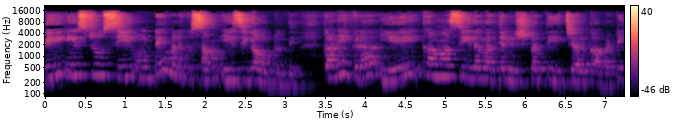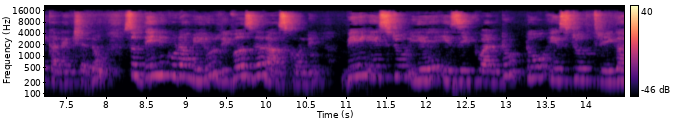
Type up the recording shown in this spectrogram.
B is to C ఉంటే మనకు సమ్ ఈజీగా ఉంటుంది. కానీ ఇక్కడ ఏ కమా సిల మధ్య నిష్పత్తి ఇచ్చారు కాబట్టి కనెక్షన్ సో దీన్ని కూడా మీరు రివర్స్గా రాసుకోండి. B is to a is equal to two is to త్రీగా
